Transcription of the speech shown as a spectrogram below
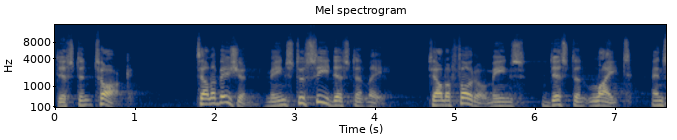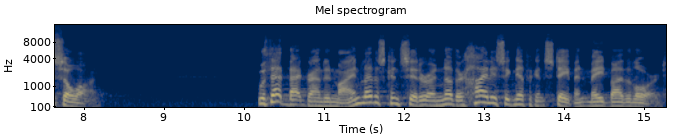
distant talk. Television means to see distantly. Telephoto means distant light, and so on. With that background in mind, let us consider another highly significant statement made by the Lord.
